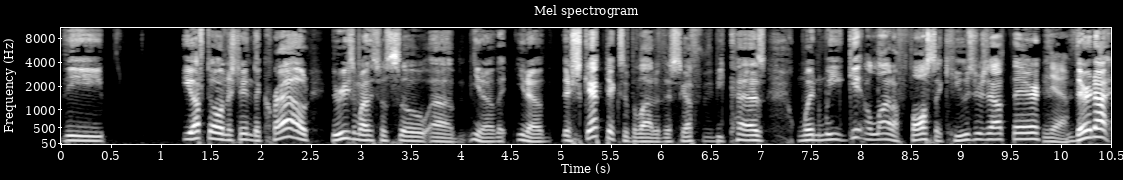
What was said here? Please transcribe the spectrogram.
the you have to understand the crowd. The reason why this was so, um, you know, that you know, they're skeptics of a lot of this stuff because when we get a lot of false accusers out there, Yeah. they're not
